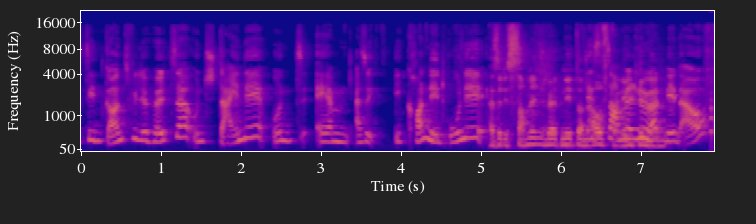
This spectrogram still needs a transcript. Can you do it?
sind ganz viele Hölzer und Steine und ähm, also ich kann nicht ohne. Also das Sammeln hört nicht dann das auf. Das Sammeln hört nicht auf.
